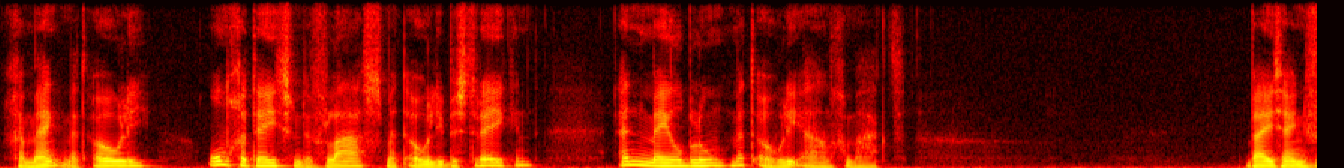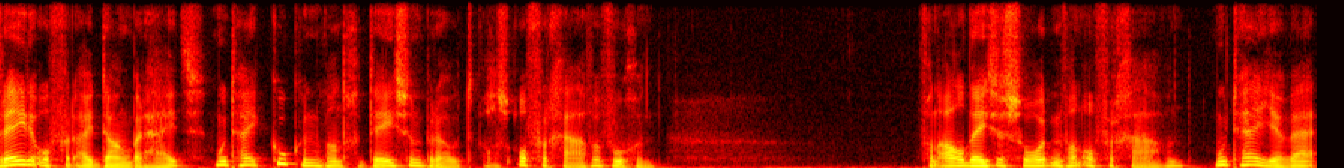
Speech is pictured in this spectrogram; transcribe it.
gemengd met olie, ongedecemde vlaas met olie bestreken en meelbloem met olie aangemaakt. Bij zijn vredeoffer uit dankbaarheid moet hij koeken van gedecemd brood als offergave voegen. Van al deze soorten van offergaven moet hij je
